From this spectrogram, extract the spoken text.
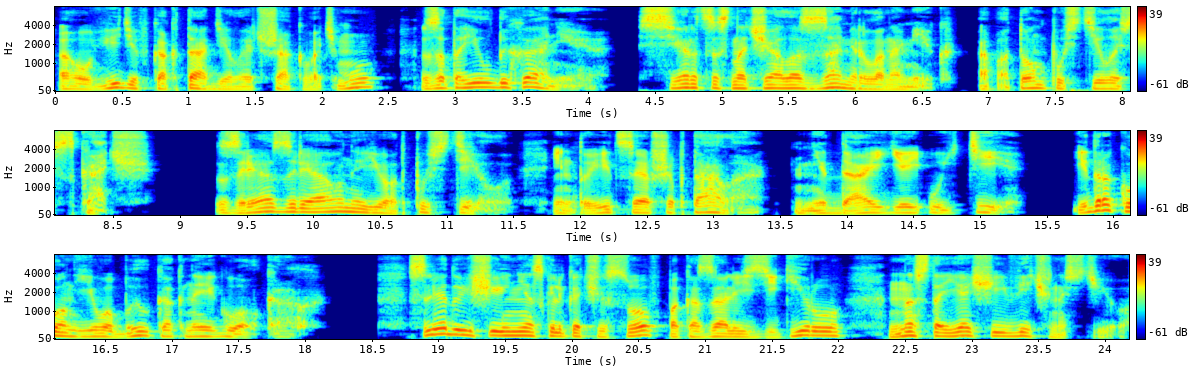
а увидев, как та делает шаг во тьму, затаил дыхание. Сердце сначала замерло на миг, а потом пустилось вскачь. Зря-зря он ее отпустил. Интуиция шептала «Не дай ей уйти». И дракон его был как на иголках. Следующие несколько часов показались Зигиру настоящей вечностью.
